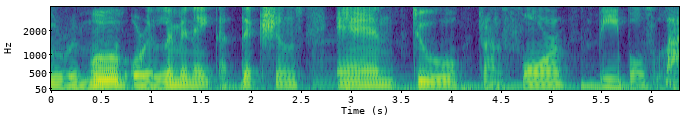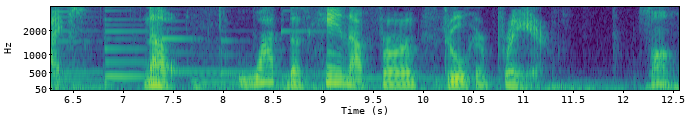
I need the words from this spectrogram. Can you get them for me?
to remove or eliminate addictions, and to transform people's lives. Now, what does Hannah affirm through her prayer song?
